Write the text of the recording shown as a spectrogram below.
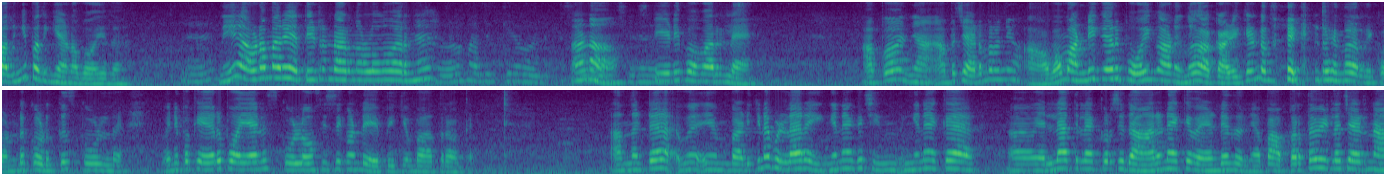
പതുങ്ങി പതുങ്ങിയാണോ പോയത്? നീ അവിടെ വരെ എത്തിയിട്ടുണ്ടായിരുന്നുള്ളൂ എന്ന് പറഞ്ഞ് ആണോ? സ്പീഡിൽ പോവാറില്ലേ? അപ്പൊ ഞാൻ അപ്പൊ ചേട്ടൻ പറഞ്ഞു അവൻ വണ്ടി കയറി പോയി കാണും. ഇന്ന് കഴിക്കേണ്ടത് കഴിക്കട്ടെ എന്ന് പറഞ്ഞു. കൊണ്ട് കൊടുക്കും സ്കൂളിൽ ഇവനിപ്പൊ കയറി പോയാലും സ്കൂൾ ഓഫീസിൽ കൊണ്ട് ഏൽപ്പിക്കും പാത്രമൊക്കെ. എന്നിട്ട് പഠിക്കുന്ന പിള്ളേരെ ഇങ്ങനെയൊക്കെ ചി ഇങ്ങനെയൊക്കെ ആ, എല്ലാത്തിനെ കുറിച്ച് ധാരണയൊക്കെ വേണ്ടതെന്ന് പറഞ്ഞു. അപ്പോൾ അപ്പുറത്തെ വീട്ടിലെ ചേട്ടൻ ആ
